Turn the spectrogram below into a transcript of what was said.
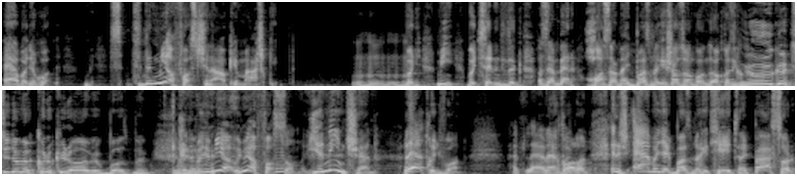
el vagyok ott. Szerinted mi a fasz csinálok én másképp? Uh-huh, uh-huh. Vagy mi? Vagy szerintetek az ember hazamegy, bazd meg, és azon gondolkozik, hogy jaj, geci, de mekkora királyok, bazd meg. Vagy mi a, mi a faszom? Ilyen nincsen. Lehet, hogy van. Hát lehet, Lehet, hogy van. Én is elmegyek, bazd meg egy héten egy párszor,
